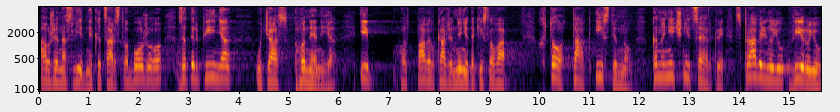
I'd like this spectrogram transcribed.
а вже наслідники Царства Божого за терпіння у час гонення. І Павел каже нині такі слова. Хто так істинно в канонічній церкві з правильною вірою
